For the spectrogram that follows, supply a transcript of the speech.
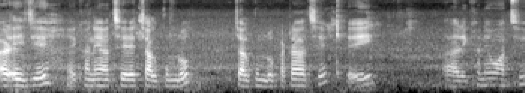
আর এই যে এখানে আছে চাল কুমড়ো চাল কুমড়ো কাটা আছে এই, আর এখানেও আছে,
